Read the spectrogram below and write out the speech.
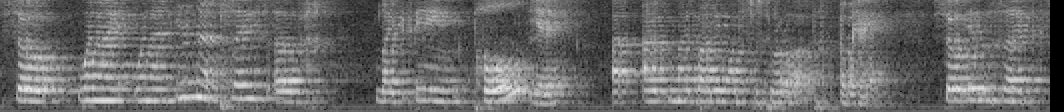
So when I when I'm in that place of like being pulled, Yes. I, I, my body wants to throw up. Okay. So it was like,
